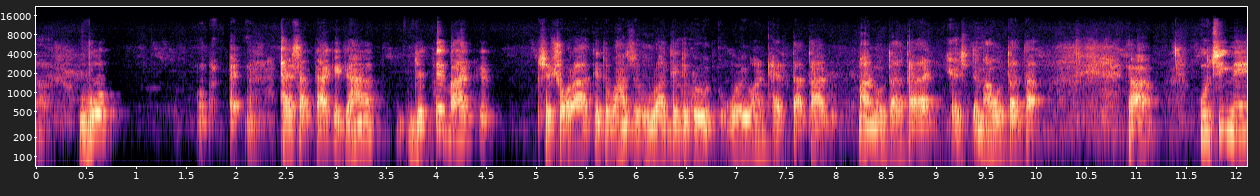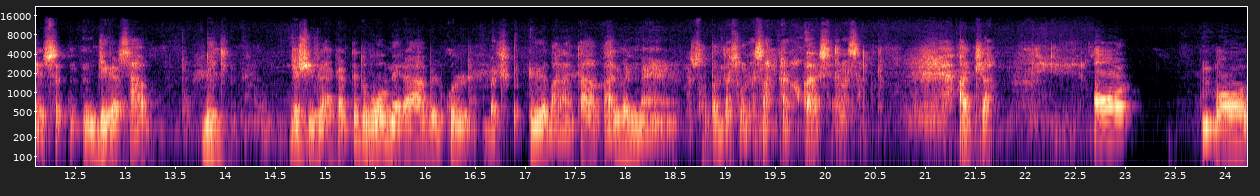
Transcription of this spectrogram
ہاں۔ وہ ایسا تھا کہ جہاں جتنے باہر کے سے شعرا آتے تھے وہاں ضرور آتے تھے۔ کوئی وہاں ٹھہرتا تھا مان ہوتا تھا یا اجتماع ہوتا تھا۔ ہاں، اسی میں جگر صاحب بھی تشریف لایا کرتے تو وہ میرا بالکل بچپن کا زمانہ تھا۔ غالباً میں پندرہ سولہ سال کا رہا ہوں اچھا۔ سترہ سال کا۔ اچھا۔ اور وہ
